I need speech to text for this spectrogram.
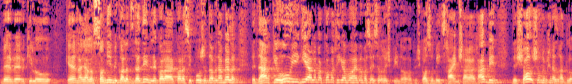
וכאילו, כן, היה לו שונאים מכל הצדדים, זה כל, כל הסיפור של דוד המלך. ודווקא הוא הגיע למקום הכי גבוה במסע אצל ראש פינו, כמו שכתוב ביץ חיים שער החמבין, זה שור שור מבחינת רדלו.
